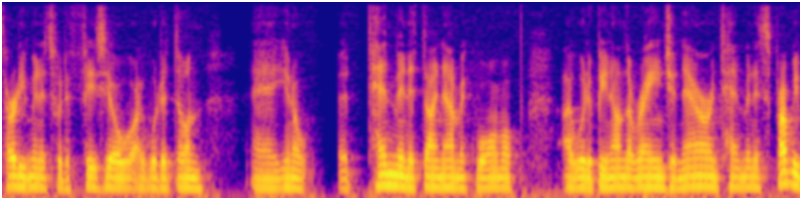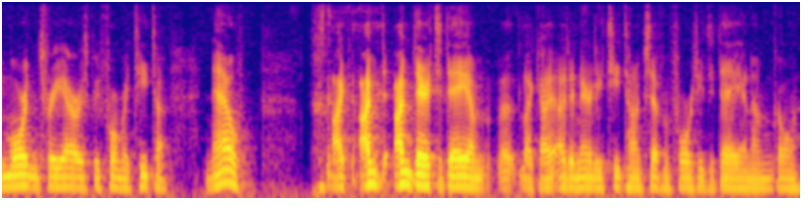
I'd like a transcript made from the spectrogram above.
thirty minutes with a physio. I would have done, uh, you know, a ten minute dynamic warm up. I would have been on the range an hour and ten minutes, probably more than three hours before my tea time. Now I, I'm I'm there today. I'm uh, like I, I had an early tea time, seven forty today, and I'm going.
